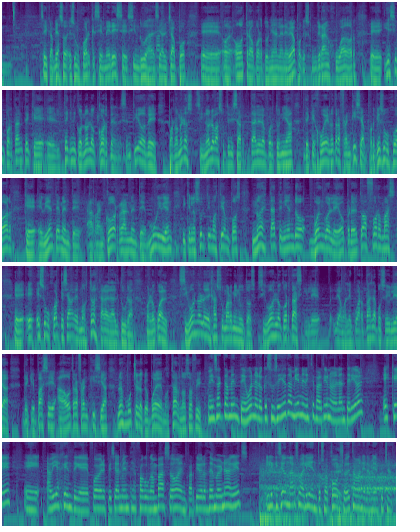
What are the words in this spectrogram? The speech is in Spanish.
Sí, Cambiaso es un jugador que se merece, sin duda, decía el Chapo, eh, otra oportunidad en la NBA porque es un gran jugador. eh, y es importante que el técnico no lo corte en el sentido de, por lo menos, si no lo vas a utilizar, dale la oportunidad de que juegue en otra franquicia, porque es un jugador que, evidentemente, arrancó realmente muy bien y que en los últimos tiempos no está teniendo buen goleo, pero de todas formas eh, es un jugador que ya demostró estar a la altura. Con lo cual, si vos no le dejás sumar minutos, si vos lo cortás y le, digamos, le cuartás la posibilidad de que pase a otra franquicia, no es mucho lo que puede demostrar, ¿no, Sofi? Exactamente. Bueno, lo que sucedió también en este partido, no en el anterior, es que eh, había gente que fue a ver especialmente a Facu Campaso en el partido de los Denver Nuggets y le quisieron dar su aliento, su apoyo, Sí. de esta manera, mira, escucha.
